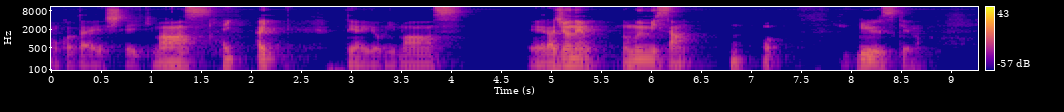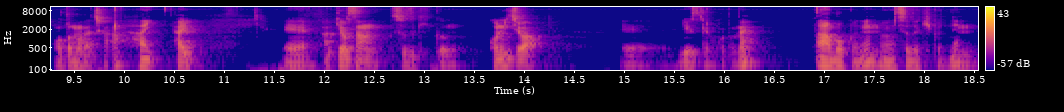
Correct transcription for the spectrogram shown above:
お答えしていきます。はい。はい。では読みます。えーラジオネーム、のむみさん。うんお、りゅうすけのお友達かな？はい。はい。えー、あきおさん、鈴木くん、こんにちは。えー、りゅうすけのことね。あ、僕ね。うんうん、鈴木くんね。うん。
